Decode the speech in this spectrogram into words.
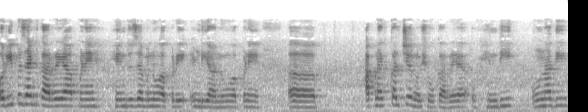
ਉਹ ਰਿਪਰੈਜ਼ੈਂਟ ਕਰ ਰਹੇ ਆ ਆਪਣੇ ਹਿੰਦੂਜ਼ਮ ਨੂੰ ਆਪਣੇ ਇੰਡੀਆ ਨੂੰ ਆਪਣੇ ਅਹ, ਆਪਣਾ ਕਲਚਰ ਨੂੰ ਸ਼ੋਅ ਕਰ ਰਹੇ ਆ। ਉਹ ਹਿੰਦੀ ਉਹਨਾਂ ਦੀ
